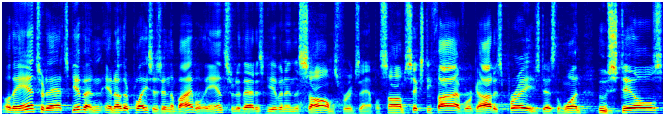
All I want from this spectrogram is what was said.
Well, the answer to that's given in other places in the Bible. The answer to that is given in the Psalms, for example. Psalm 65, where God is praised as the one who stills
